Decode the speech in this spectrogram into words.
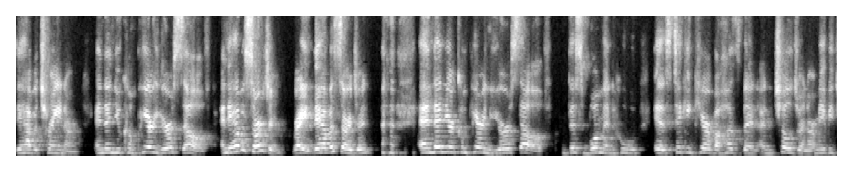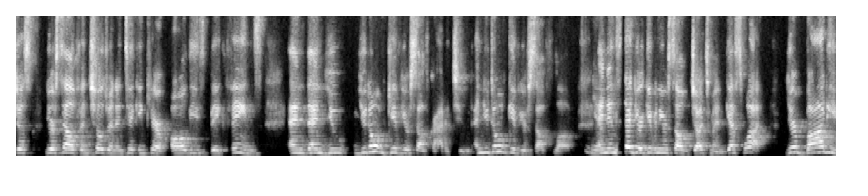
they have a trainer. And then you compare yourself and they have a surgeon right? They have a surgeon. And then you're comparing yourself this woman who is taking care of a husband and children or maybe just yourself and children and taking care of all these big things. And then you you don't give yourself gratitude and you don't give yourself love. Yeah. and instead you're giving yourself judgment. Guess what? Your body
